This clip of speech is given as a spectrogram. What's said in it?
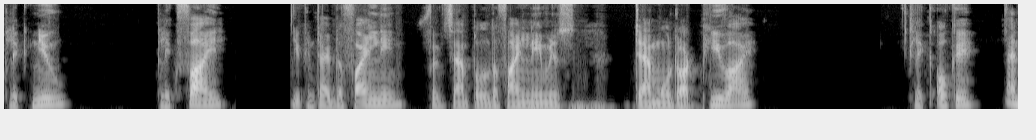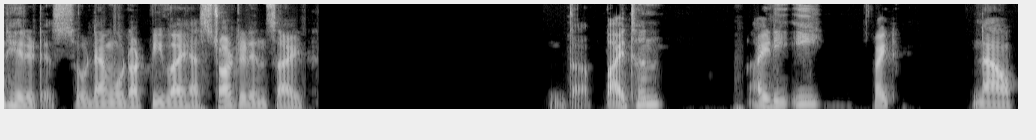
click new, click file. You can type the file name. For example the file name is demo.py click OK and here it is. So demo.py has started inside the Python IDE, right? Now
